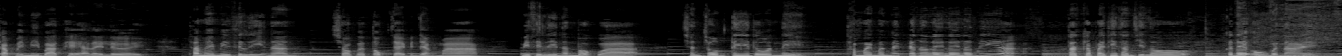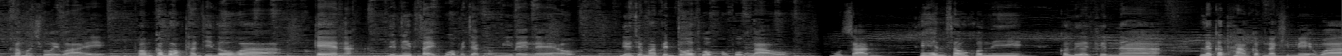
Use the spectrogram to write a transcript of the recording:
กลับไม่มีบาดแผลอะไรเลยทำให้มิสลินั้นช็อกและตกใจเป็นอย่างมาก มิสลินั้นบอกว่า ฉันโจมตีโดนนี่ทำไมมันไม่เป็นอะไรเลยล่ะเนี่ย ตัดกลับไปที่ทันจิโร่ ก็ได้โอบานายเข้ามาช่วยไว้ พร้อมกับบอกทันจิโร่ว่า แกน่ะ รีบๆใส่หัวไปจากตรงนี้ได้แล้ว เดี๋ยวจะมาเป็นตัวถ่วงของพวกเรา มูซันที่เห็นสองคนนี้ก็เลือดขึ้นหน้า แล้วก็ถามกับนาคิเมะว่า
